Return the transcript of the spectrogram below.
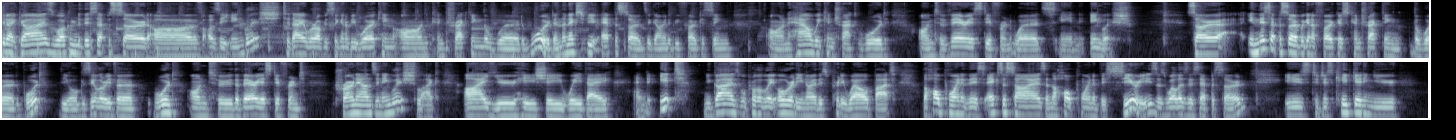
G'day, guys. Welcome to this episode of Aussie English. Today, we're obviously going to be working on contracting the word would, and the next few episodes are going to be focusing on how we contract would onto various different words in English. So, in this episode, we're going to focus contracting the word would, the auxiliary verb would, onto the various different pronouns in English, like I, you, he, she, we, they, and it. You guys will probably already know this pretty well, but the whole point of this exercise and the whole point of this series, as well as this episode, is to just keep getting you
